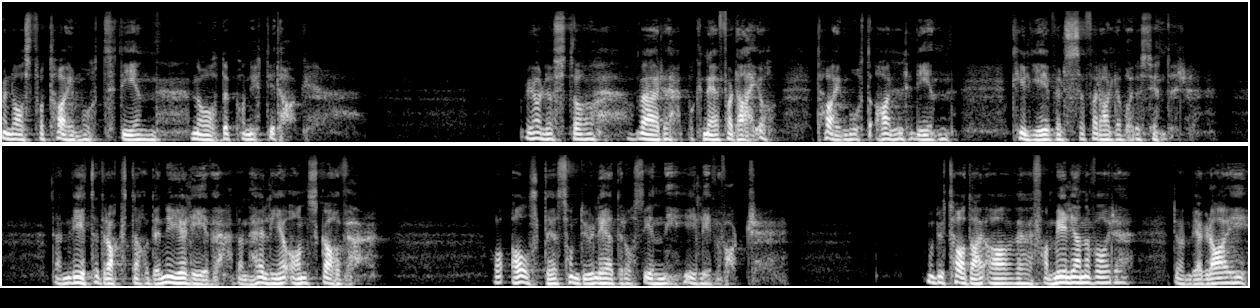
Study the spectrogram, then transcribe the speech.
Men la oss få ta imot din nåde på nytt i dag. Vi har lyst til å være på kne for deg og ta imot all din tilgivelse for alle våre synder. Den hvite drakta og det nye livet, Den hellige ånds gave. Og alt det som du leder oss inn i i livet vårt. Må du ta deg av familiene våre, dem vi er glad i.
